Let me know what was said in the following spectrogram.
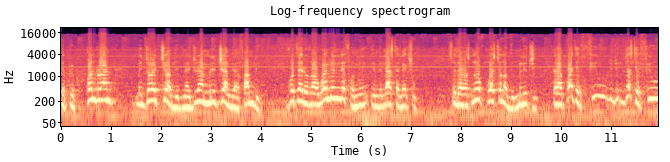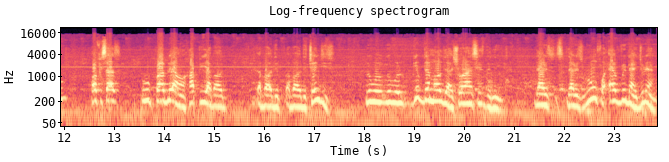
A preponderant majority of the nigerian military and their family voted overwhelmingly for me in the last election. So there was no question of the military. There are quite a few just a few officers who probably are unhappy about about the about the changes. We will we will give them all the assurances they need. There is there is room for every nigerian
